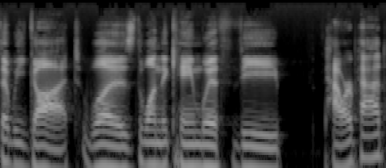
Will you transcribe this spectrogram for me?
that we got was the one that came with the power pad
